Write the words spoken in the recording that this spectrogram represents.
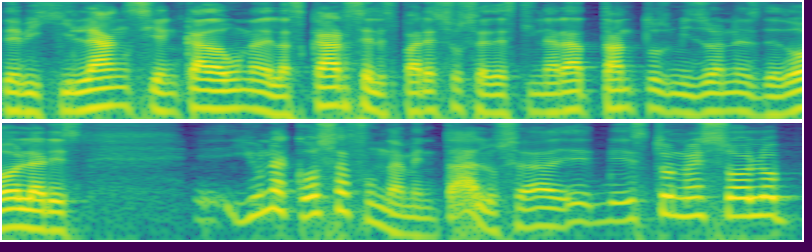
de vigilancia en cada una de las cárceles, para eso se destinará tantos millones de dólares. Eh, y una cosa fundamental, o sea, eh, esto no es solo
